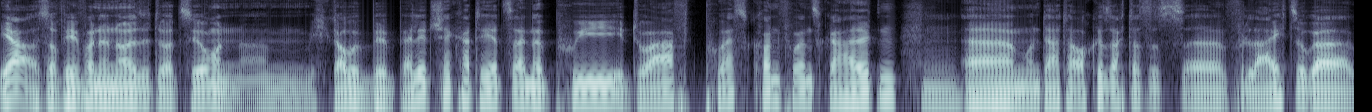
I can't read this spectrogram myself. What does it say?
Ja, ist auf jeden Fall eine neue Situation. Ähm, ich glaube, Bill Belichick hatte jetzt seine Pre-Draft Press Conference gehalten mhm. und da hat er auch gesagt, dass es äh, vielleicht sogar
